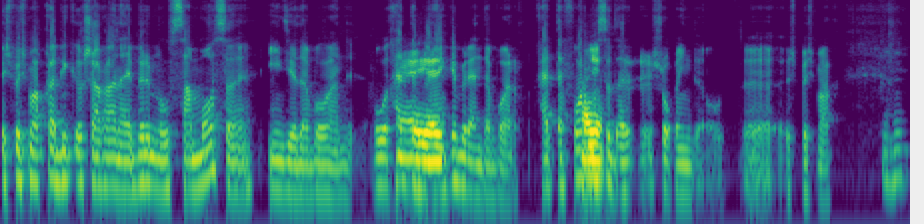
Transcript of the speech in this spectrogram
Эшпошмакка бик охшаган әйбер ул самоса хәтта Ай, ай. бәрәңге белән дә бар. Хәтта формасы да шук инде ул эшпошмак. Мгм.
